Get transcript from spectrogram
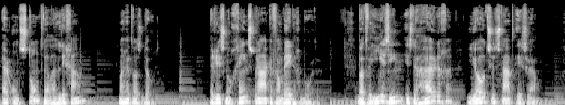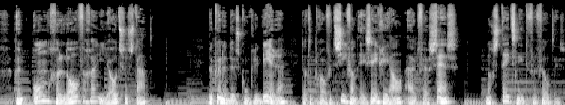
Er ontstond wel een lichaam, maar het was dood. Er is nog geen sprake van wedergeboorte. Wat we hier zien is de huidige Joodse staat Israël. Een ongelovige Joodse staat. We kunnen dus concluderen dat de profetie van Ezekiel uit vers 6 nog steeds niet vervuld is.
